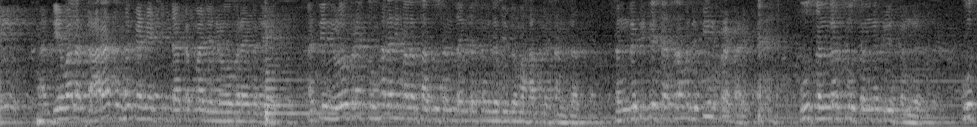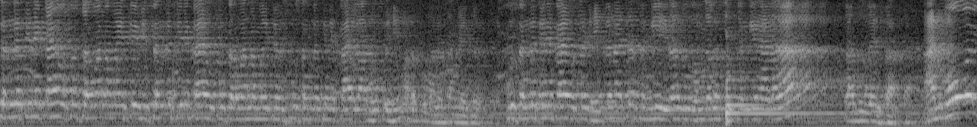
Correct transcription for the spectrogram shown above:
देवाला दारात उभं करण्याची ताकद माझ्या निळोबरामध्ये आहे. आणि ते निळोबराय तुम्हाला आणि मला साधू संतांच्या संगतीचं महात्म्य सांगतात. संगतीच्या शास्त्रामध्ये तीन प्रकार आहेत. कुसंगत सुसंगत विसंगत. कुसंगतीने काय होतं सर्वांना माहिती आहे? विसंगतीने काय होतं सर्वांना माहिती आहे? सुसंगतीने काय लाभ होतो हे मला तुम्हाला सांगायचं कुसंगतीने काय होतं? ढेकणाच्या संगी इरादू भंगाला कुसंगी राहणारा साधू जायचा अनमोल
